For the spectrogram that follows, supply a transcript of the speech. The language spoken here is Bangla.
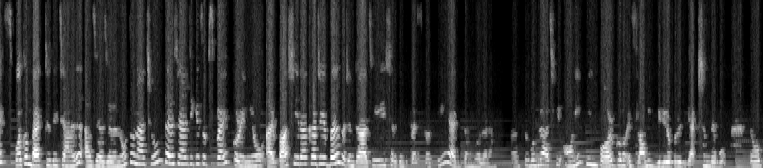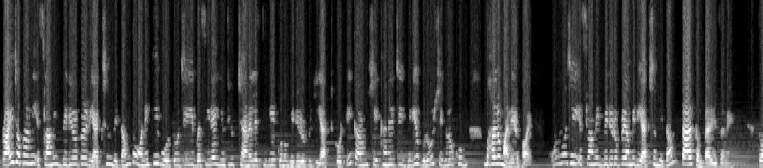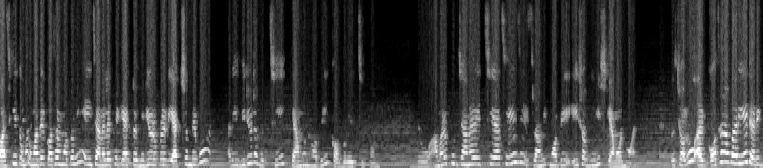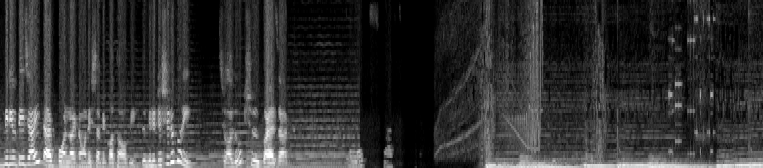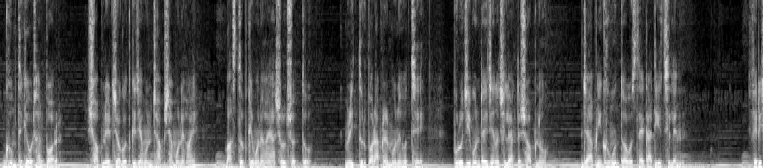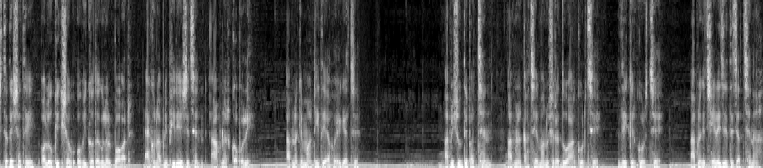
Guys welcome back to the channel আজ যারা যারা নতুন আছো তারা চ্যানেলটিকে সাবস্ক্রাইব করে নিও আর পাশে রাখা যে বেল বাটনটা আছে সেটা কিন্তু প্রেস করতে একদম বলো না তো বন্ধুরা আজকে অনেক দিন পর কোনো ইসলামিক ভিডিওর উপরে রিয়াকশন দেব তো প্রায় যখন আমি ইসলামিক ভিডিওর উপরে রিয়াকশন দিতাম তো অনেকেই বলতো যে বাসিরা ইউটিউব চ্যানেলের থেকে কোনো ভিডিওর উপর রিয়াক্ট করতে কারণ সেখানের যে ভিডিওগুলো সেগুলো খুব ভালো মানের হয় অন্য যে ইসলামিক ভিডিওর উপরে আমি রিয়াকশন দিতাম তার কম্প্যারিজনে তো আজকে তোমাদের কথার মতনই এই চ্যানেলের থেকে একটা ভিডিওর উপরে রিয়াকশন দেব। আর এই ভিডিওটা হচ্ছে কেমন হবে কবরের জীবন। তো আমারও খুব জানার ইচ্ছে আছে যে ইসলামিক মতে এইসব জিনিস কেমন হয়। তো চলো আর কথা না বাড়িয়ে ডাইরেক্ট ভিডিওতে যাই, তারপর নয় তোমাদের সাথে কথা হবে। তো ভিডিওটা শুরু করি? চলো শুরু করা যাক। ঘুম থেকে ওঠার পর, স্বপ্নের জগৎকে যেমন ঝাপসা মনে হয়, বাস্তবকে মনে হয় আসল সত্য। মৃত্যুর পর আপনার মনে হচ্ছে, পুরো জীবনটাই যেন ছিল একটা স্বপ্ন, যা আপনি ঘুমন্ত অবস্থায় কাটিয়েছিলেন। ফেরিস্তাদের সাথে অলৌকিক সব অভিজ্ঞতাগুলোর পর, এখন আপনি ফিরে এসেছেন আপনার কবরে আপনাকে মাটি দেয়া হয়ে গেছে। আপনি শুনতে পাচ্ছেন, আপনার কাছের মানুষেরা দোয়া করছে, জেকের করছে। আপনাকে ছেড়ে যেতে চাচ্ছে না।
